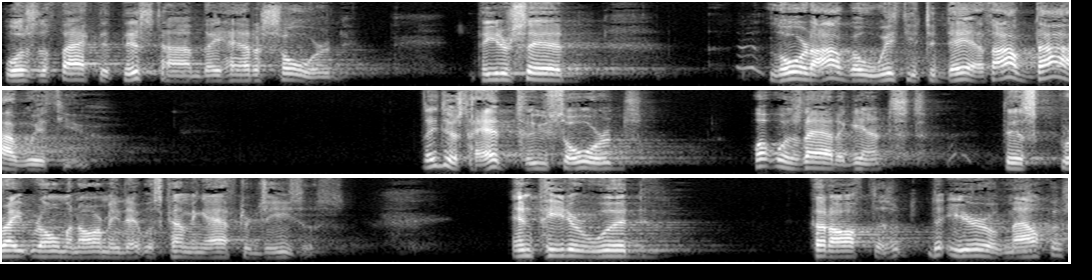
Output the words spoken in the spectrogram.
was the fact that this time they had a sword. Peter said, Lord, I'll go with you to death. I'll die with you. They just had two swords. What was that against this great Roman army that was coming after Jesus? And Peter would cut off the, the ear of Malchus.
